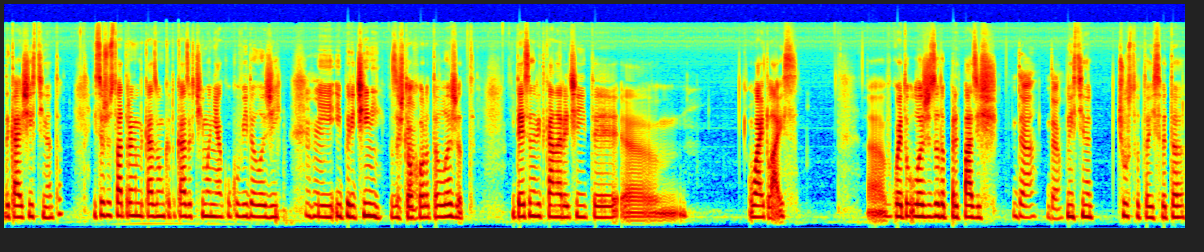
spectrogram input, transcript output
да кажеш истината. И също с това тръгна да казвам, като казах, че има няколко вида лъжи Мгм. и, и причини защо Така. хората лъжат. И те са нали, така наречените ам, white lies, а, в което лъжи за да предпазиш Да, да. наистина чувствата и света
